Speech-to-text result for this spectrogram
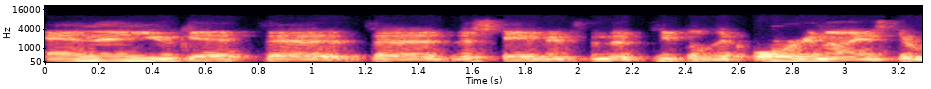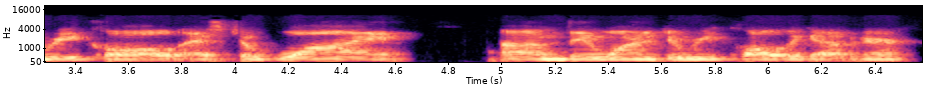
And then you get the, the, the statement from the people that organized the recall as to why um, they wanted to recall the governor.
